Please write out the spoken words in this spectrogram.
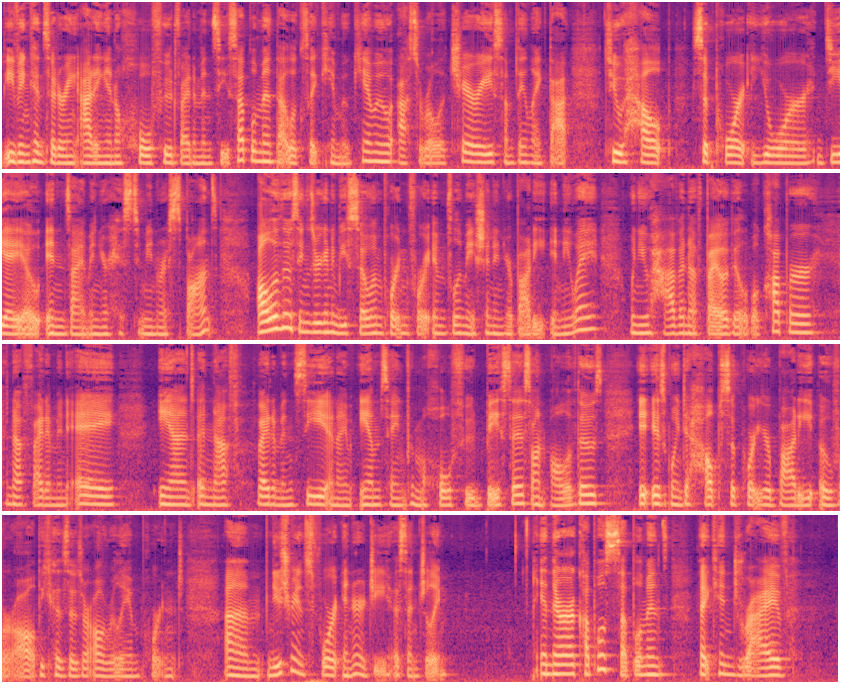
even considering adding in a whole food vitamin C supplement that looks like camu camu, acerola cherry, something like that to help support your DAO enzyme and your histamine response. All of those things are going to be so important for inflammation in your body anyway. When you have enough bioavailable copper, enough vitamin A, and enough vitamin C, and I am saying from a whole food basis on all of those, it is going to help support your body overall because those are all really important um, nutrients for energy, essentially. And there are a couple supplements that can drive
